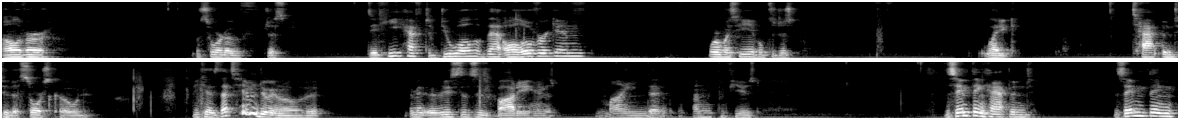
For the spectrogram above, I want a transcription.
Oliver was sort of just. Did he have to do all of that all over again? Or was he able to just, like, tap into the source code? Because that's him doing all of it. I mean, at least it's his body and his mind. I'm confused. The same thing happened. The same thing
